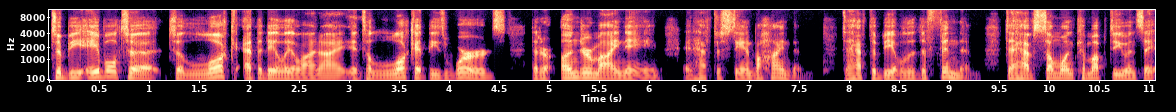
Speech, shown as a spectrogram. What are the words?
to be able to to look at the daily illini and to look at these words that are under my name and have to stand behind them to have to be able to defend them to have someone come up to you and say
